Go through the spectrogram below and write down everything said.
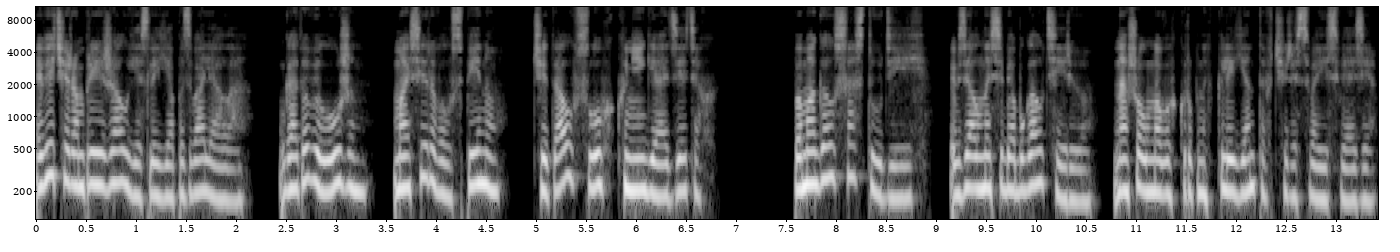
Вечером приезжал, если я позволяла. Готовил ужин, массировал спину, читал вслух книги о детях. Помогал со студией, взял на себя бухгалтерию, нашел новых крупных клиентов через свои связи.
